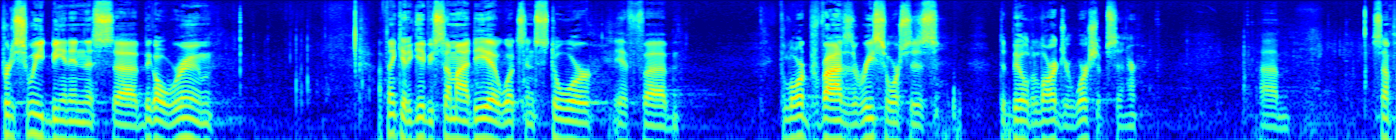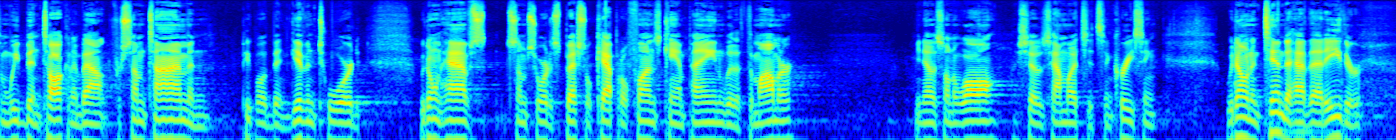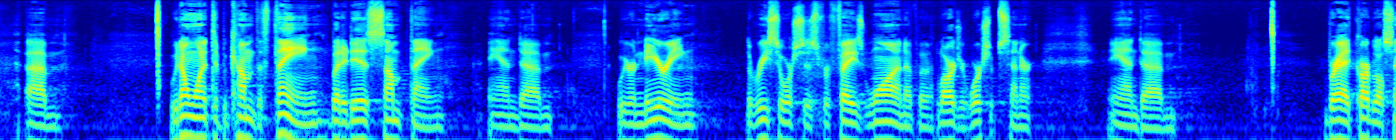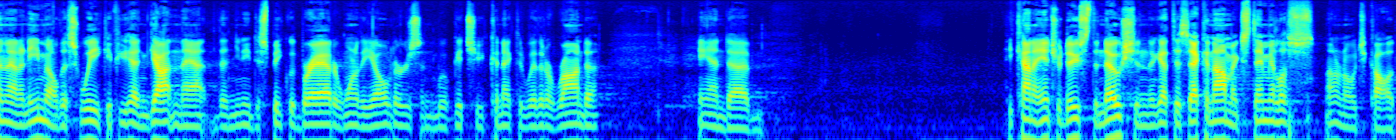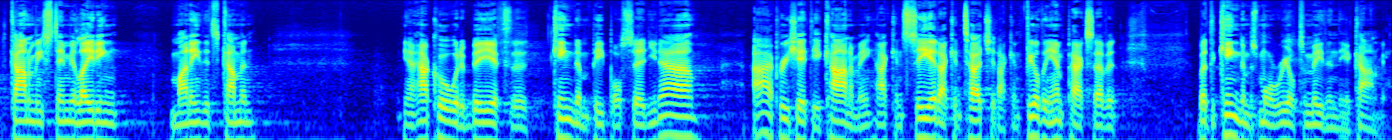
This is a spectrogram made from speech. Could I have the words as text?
pretty sweet being in this uh, big old room. I think it'll give you some idea what's in store if, uh, the Lord provides the resources to build a larger worship center. Um, something we've been talking about for some time and people have been given toward. We don't have some sort of special capital funds campaign with a thermometer. You know, it's on the wall. It shows how much it's increasing. We don't intend to have that either. Um, we don't want it to become the thing, but it is something. And um, we are nearing the resources for phase one of a larger worship center. And um, Brad Cardwell sent out an email this week. If you hadn't gotten that, then you need to speak with Brad or one of the elders, and we'll get you connected with it, or Rhonda. And uh, he kind of introduced the notion they got this economic stimulus. I don't know what you call it, economy stimulating money that's coming. You know, how cool would it be if the kingdom people said, you know, I appreciate the economy. I can see it, I can touch it, I can feel the impacts of it, but the kingdom is more real to me than the economy.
